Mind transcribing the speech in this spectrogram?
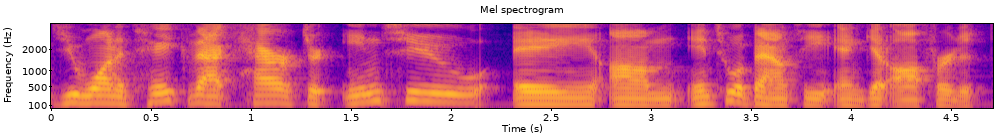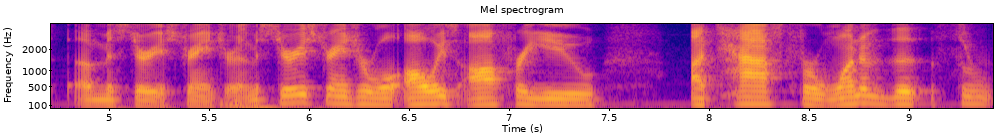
you want to take that character into a um into a bounty and get offered a, a mysterious stranger. The mysterious stranger will always offer you a task for one of the th-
